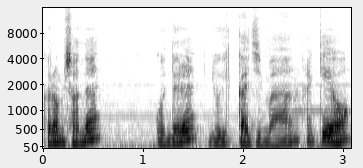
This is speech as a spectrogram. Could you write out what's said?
그럼 저는 오늘은 여기까지만 할게요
